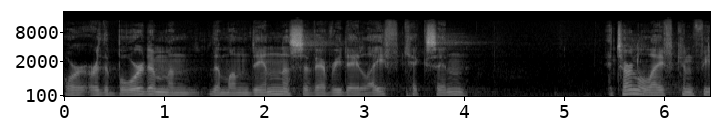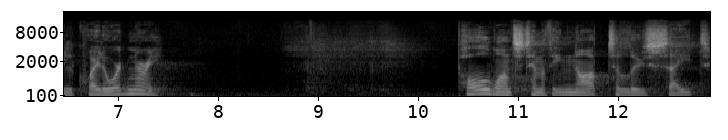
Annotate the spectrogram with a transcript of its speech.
or, or the boredom and the mundaneness of everyday life kicks in, eternal life can feel quite ordinary. Paul wants Timothy not to lose sight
